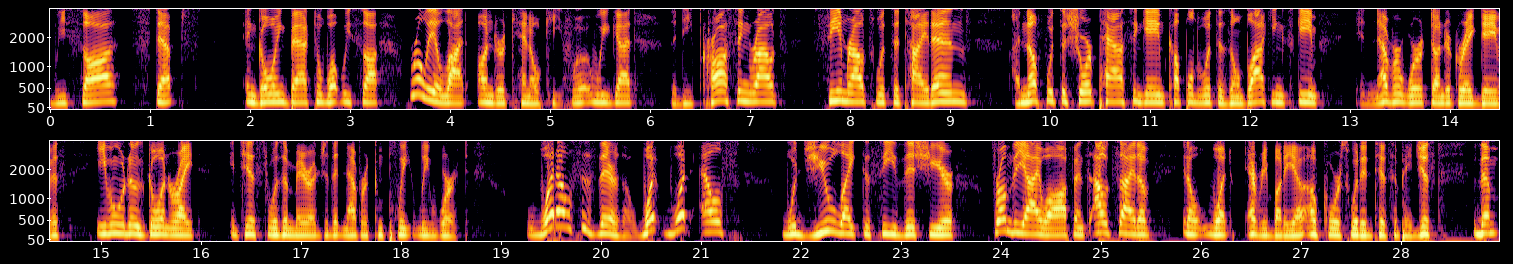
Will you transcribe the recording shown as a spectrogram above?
we saw steps and going back to what we saw really a lot under Ken O'Keefe. We got the deep crossing routes, seam routes with the tight ends, enough with the short passing game coupled with his own blocking scheme. It never worked under Greg Davis. Even when it was going right, it just was a marriage that never completely worked. What else is there though? What what else would you like to see this year from the Iowa offense outside of you know what everybody uh, of course would anticipate. Just them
